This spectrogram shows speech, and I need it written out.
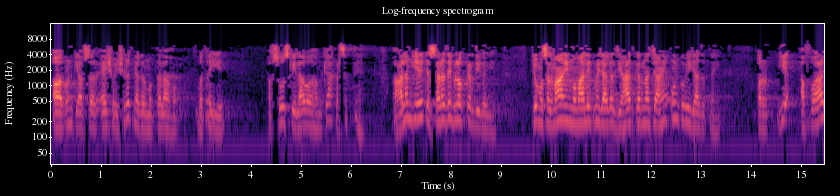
اور ان کے افسر عیش و عشرت میں اگر مبتلا ہو تو بتائیے، افسوس کے علاوہ ہم کیا کر سکتے ہیں؟ عالم یہ ہے کہ سرحدیں بلاک کر دی گئی ہیں۔ جو مسلمان ان ممالک میں جا کر جہاد کرنا چاہیں، ان کو بھی اجازت نہیں۔ اور یہ افواج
